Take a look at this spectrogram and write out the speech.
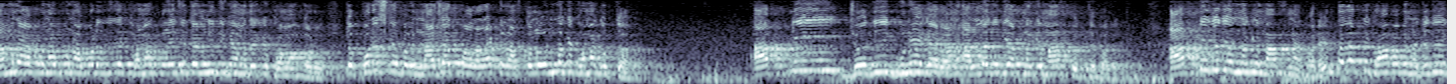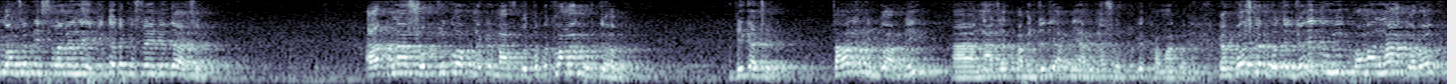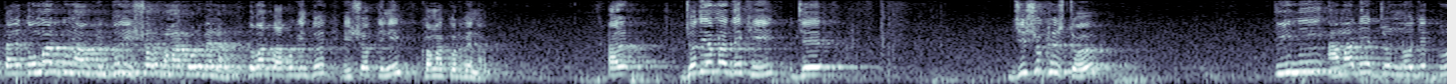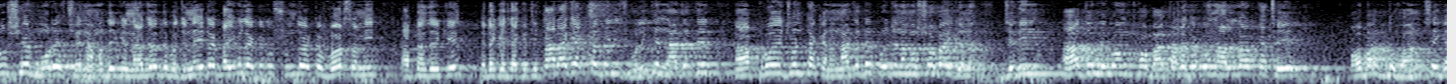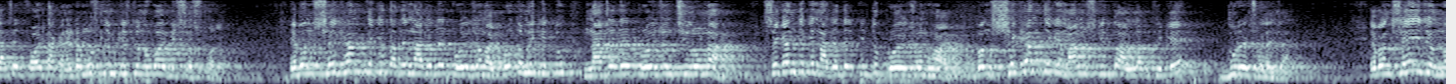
আমরা আপন আপন অপরাধীদের ক্ষমা করেছি, তেমনি তুমি আমাদেরকে ক্ষমা করো। তো পরিষ্কারভাবে নাজাদ পাওয়ার আর একটা রাস্তা হলো, অন্যকে ক্ষমা করতে হবে। আপনি যদি গুনেগার হন, আল্লাহ যদি আপনাকে মাফ করতে পারে। আপনি যদি অন্যকে মাফ না করেন, তাহলে আপনি ক্ষমা পাবেন না। যদি এই কনসেপ্ট ইসলামে নেই, কিন্তু এটা খ্রিস্টানিটিতে আছে। আপনার শত্রুকেও আপনাকে মাফ করতে হবে, ক্ষমা করতে হবে। ঠিক আছে? তাহলে কিন্তু আপনি নাজাদ পাবেন যদি আপনি আপনার শত্রুকে ক্ষমা করেন। কারণ পরিষ্কার বলছে, যদি তুমি ক্ষমা না করো, তাহলে তোমার গুণাও কিন্তু ঈশ্বর ক্ষমা করবে না। তোমার পাপও কিন্তু ঈশ্বর তিনি ক্ষমা করবে না। আর যদি আমরা দেখি যে যীশু খ্রিস্ট তিনি আমাদের জন্য যে ক্রুশে মরেছেন আমাদেরকে নাজাদ বলছেন। এটা বাইবেলে একটা খুব সুন্দর একটা ভার্স আমি আপনাদেরকে এটাকে দেখাচ্ছি। তার আগে একটা জিনিস বলি যে নাজাতের আহ, প্রয়োজনটা কেন? নাজাতের প্রয়োজন আমরা সবাই জানো। যেদিন আদম এবং হবা তারা যখন আল্লাহর কাছে অবাধ্য হন সেই গাছের ফলটা কেন? এটা মুসলিম খ্রিস্টান উভয় বিশ্বাস করে। এবং সেখান থেকে তাদের নাজাদের প্রয়োজন হয়। প্রথমে কিন্তু নাজাদের প্রয়োজন ছিল না। সেখান থেকে নাজাদের কিন্তু প্রয়োজন হয়। এবং সেখান থেকে মানুষ কিন্তু আল্লাহ থেকে দূরে চলে যায়। এবং সেই জন্য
